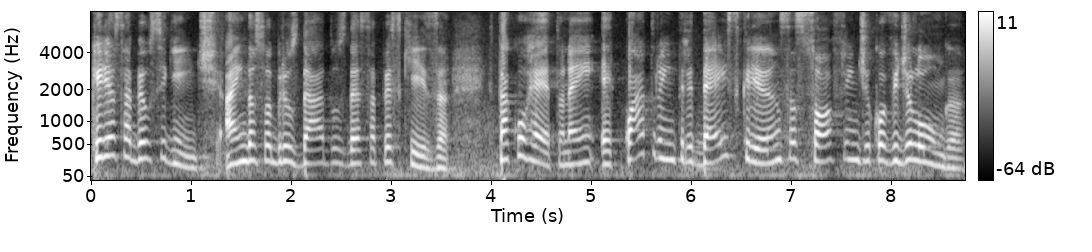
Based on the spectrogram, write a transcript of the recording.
Queria saber o seguinte, ainda sobre os dados dessa pesquisa. Está correto, né? É 4 entre 10 crianças sofrem de Covid longa.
